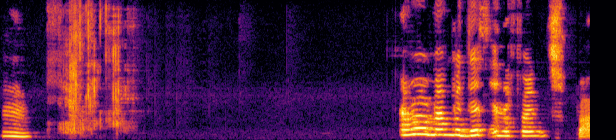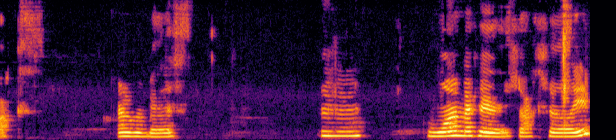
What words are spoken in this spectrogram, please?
Hmm. I remember this in the French box. I remember this. Mm-hmm. One of my favorites, actually.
